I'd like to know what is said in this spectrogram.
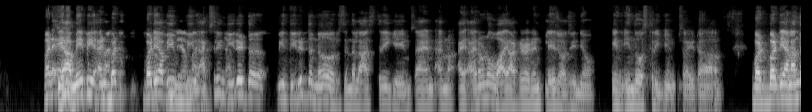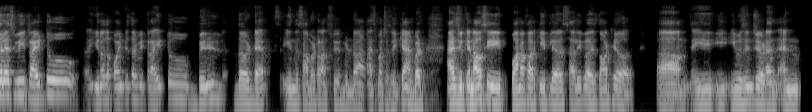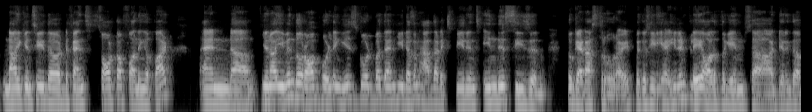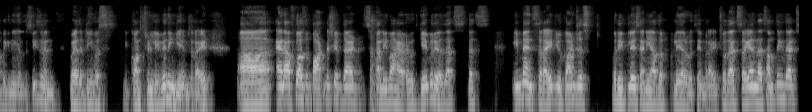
But yeah, maybe and but but yeah, we, we actually yeah. needed the we needed the nerves in the last three games, and and I, I don't know why Arteta didn't play Jorginho in in those three games, right? Uh, but but yeah nonetheless we tried to you know the point is that we tried to build the depth in the summer transfer window as much as we can but as you can now see one of our key players saliba is not here um he, he, he was injured and and now you can see the defense sort of falling apart and um, you know even though rob holding is good but then he doesn't have that experience in this season to get us through right because he he didn't play all of the games uh, during the beginning of the season where the team was constantly winning games right uh, and of course, the partnership that Saliba had with Gabriel, that's that's immense, right? You can't just replace any other player with him, right? So that's again, that's something that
